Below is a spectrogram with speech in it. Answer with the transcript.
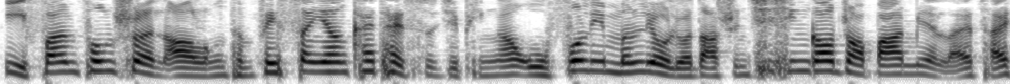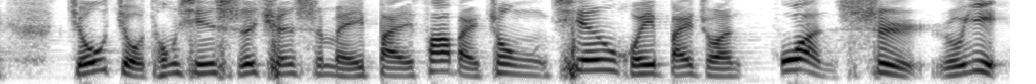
一帆风顺，二龙腾飞，三阳开泰，四季平安，五福临门，六六大顺，七星高照，八面来财，九九同心，十全十美，百发百中，千回百转，万事如意。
